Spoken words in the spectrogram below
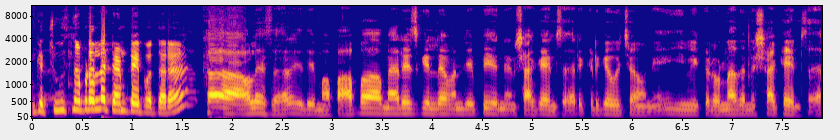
ఇంకా చూసినప్పుడల్లా టెంప్ట్ అయిపోతారా? అవలేదు సార్. ఇది మా పాప మ్యారేజ్కి వెళ్ళామని చెప్పి నేను షాక్ అయ్యాను సార్. ఇక్కడికే వచ్చామని. ఇవి ఇక్కడ ఉన్నదని షాక్ అయ్యాను సార్.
